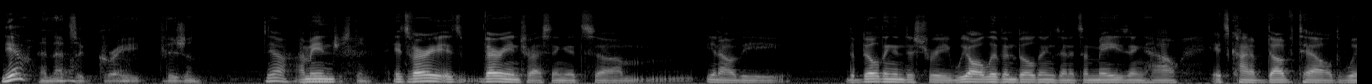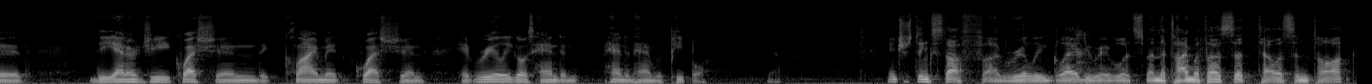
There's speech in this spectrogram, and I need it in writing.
Yeah. And that's yeah. a great vision. Yeah, I mean, it's very it's very interesting. It's um, you know the the building industry. We all live in buildings, and it's amazing how it's kind of dovetailed with the energy question, the climate question. It really goes hand in hand in hand with people. Interesting stuff. I'm really glad you were able to spend the time with us at Taliesin Talk.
